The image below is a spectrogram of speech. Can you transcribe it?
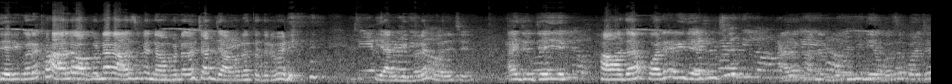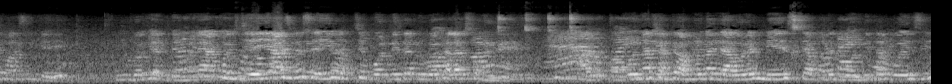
দেরি করে খাওয়ালে অপর্ণারা আসবে না। অপর্ণারা চাপ যাব না তোদের বাড়ি। কি আর কি করে বলছে। এই যে যেই খাওয়া দাওয়া পরে এই যে এসেছে। আর ওখানে বন্ধু নিয়ে বসে পড়েছে মাসিকে। লুডো খেলতে। মানে এখন যেই আসবে, সেই হচ্ছে বর্ণিতা লুডো খেলার সঙ্গী। আর অপর্ণার সাথে অপর্ণা দেওরের মেয়ে এসছে, আমাদের বর্ণিতার বয়সী,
